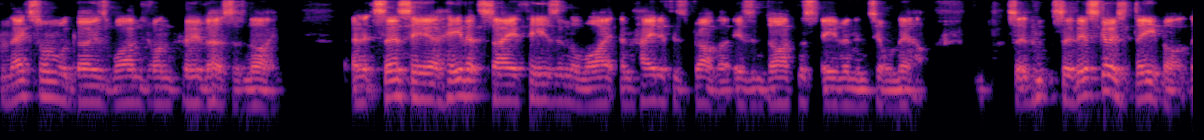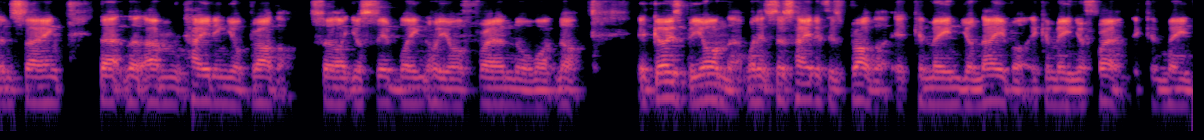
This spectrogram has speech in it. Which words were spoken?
The next one will go is 1 John 2 verses 9. And it says here, he that saith he is in the light and hateth his brother is in darkness even until now. So, so this goes deeper than saying that, that um, hating your brother, so like your sibling or your friend or whatnot it goes beyond that. When it says hateth his brother, it can mean your neighbor, it can mean your friend, it can mean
